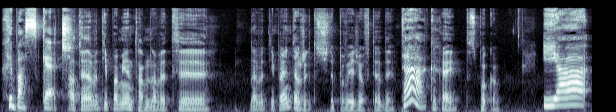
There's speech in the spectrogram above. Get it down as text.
Chyba sketch. A to ja nawet nie pamiętam, nawet, y, nawet nie pamiętam, że ktoś ci to powiedział wtedy. Tak. Okej, to spoko. I ja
